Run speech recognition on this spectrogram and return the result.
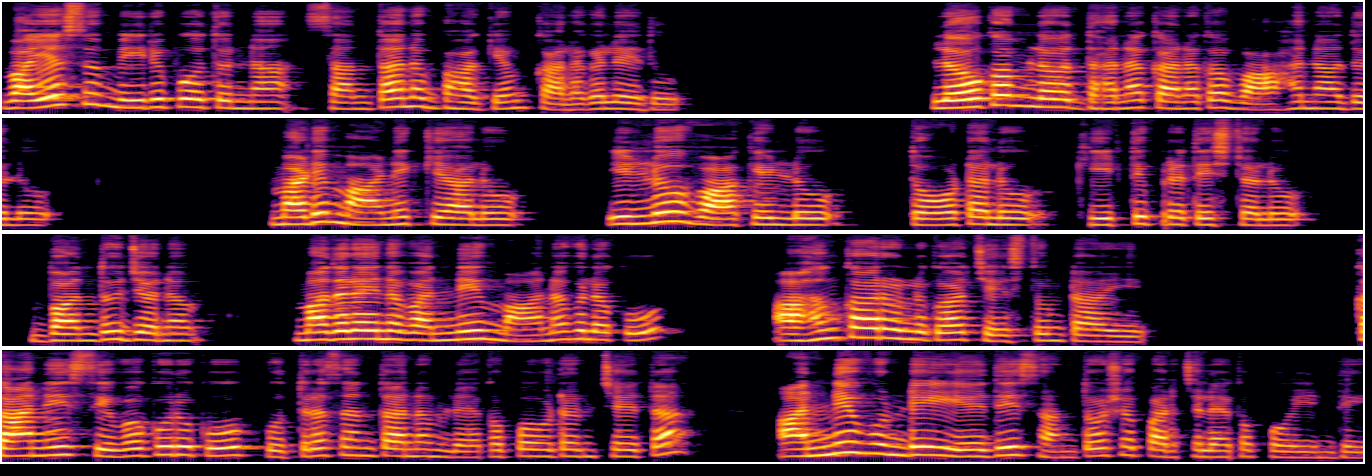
వయస్సు మీరిపోతున్న సంతాన భాగ్యం కలగలేదు. లోకంలో ధన కనక వాహనాదులు మడి మాణిక్యాలు ఇళ్ళు వాకిళ్ళు తోటలు కీర్తి ప్రతిష్టలు బంధుజనం మొదలైనవన్నీ మానవులకు అహంకారులుగా చేస్తుంటాయి. కానీ శివగురుకు పుత్ర సంతానం లేకపోవటం చేత అన్నీ ఉండి ఏదీ సంతోషపరచలేకపోయింది.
